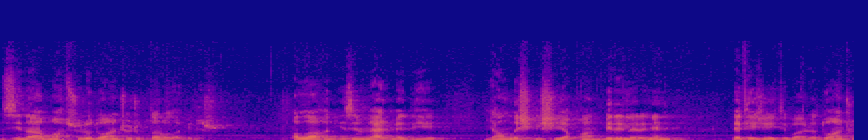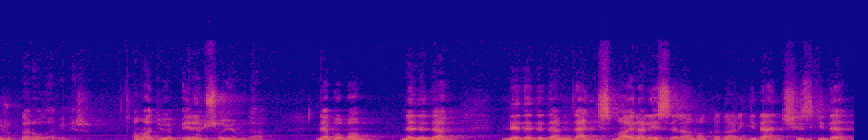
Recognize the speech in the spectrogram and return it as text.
zina mahsulü doğan çocuklar olabilir. Allah'ın izin vermediği yanlış işi yapan birilerinin netice itibariyle doğan çocukları olabilir. Ama diyor benim soyumda ne babam ne dedem ne de dedemden İsmail Aleyhisselam'a kadar giden çizgide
